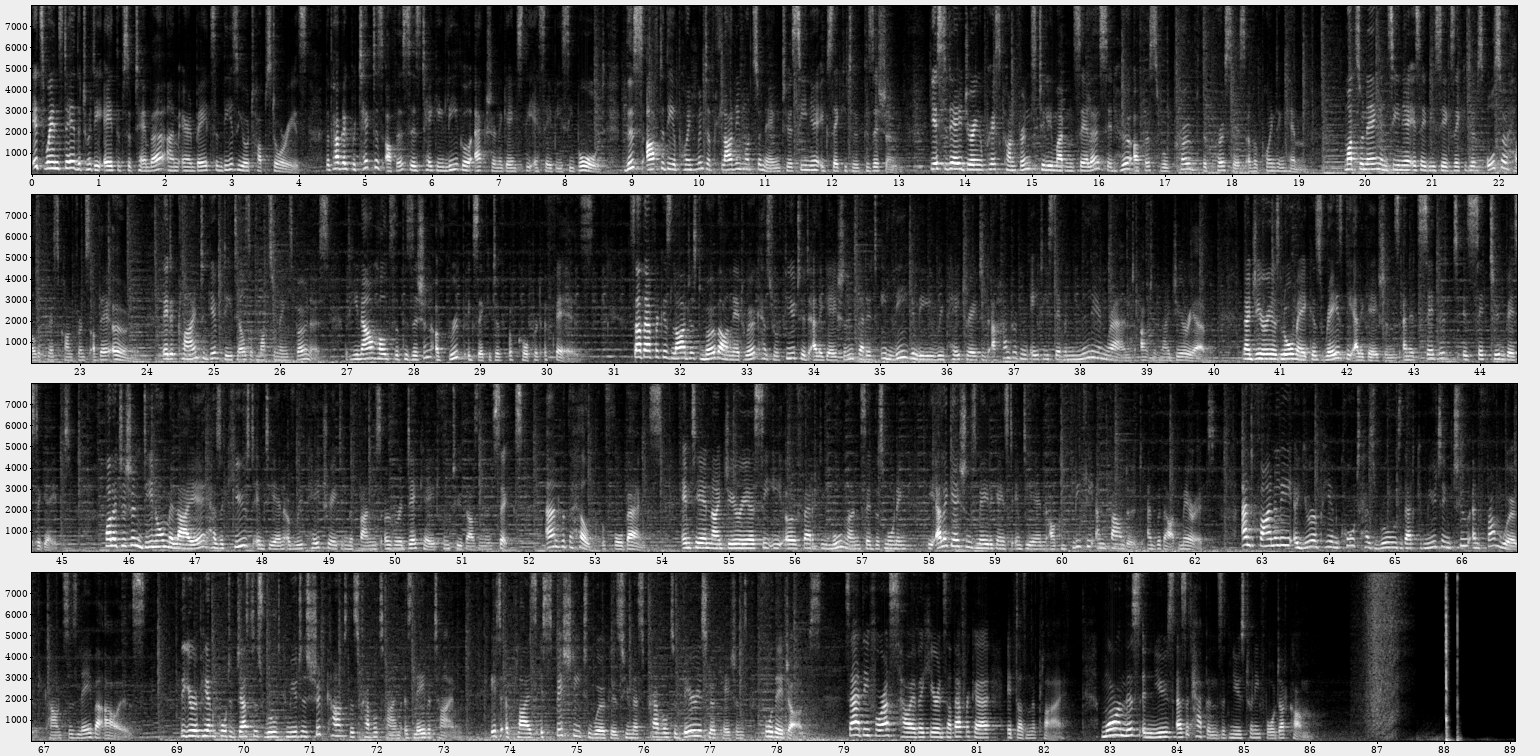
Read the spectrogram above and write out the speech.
It's Wednesday, the 28th of September. I'm Erin Bates, and these are your top stories. The Public Protector's Office is taking legal action against the SABC board. This after the appointment of Hlaudi Motsoeneng to a senior executive position. Yesterday, during a press conference, Thuli Madonsela said her office will probe the process of appointing him. Motsoeneng and senior SABC executives also held a press conference of their own. They declined to give details of Motsoeneng's bonus, but he now holds the position of Group Executive of Corporate Affairs. South Africa's largest mobile network has refuted allegations that it illegally repatriated 187 million rand out of Nigeria. Nigeria's lawmakers raised the allegations and it said it is set to investigate. Politician Dino Melaye has accused MTN of repatriating the funds over a decade from 2006 and with the help of four banks. MTN Nigeria CEO Ferdi Moolman said this morning the allegations made against MTN are completely unfounded and without merit. And finally, a European court has ruled that commuting to and from work counts as labour hours. The European Court of Justice ruled commuters should count this travel time as labour time. It applies especially to workers who must travel to various locations for their jobs. Sadly for us, however, here in South Africa, it doesn't apply. More on this in news as it happens at news24.com.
